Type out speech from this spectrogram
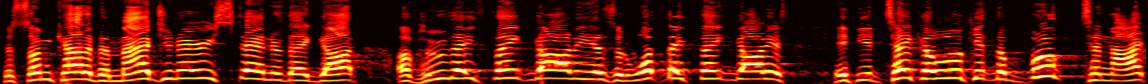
to some kind of imaginary standard they got of who they think God is and what they think God is. If you take a look at the book tonight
